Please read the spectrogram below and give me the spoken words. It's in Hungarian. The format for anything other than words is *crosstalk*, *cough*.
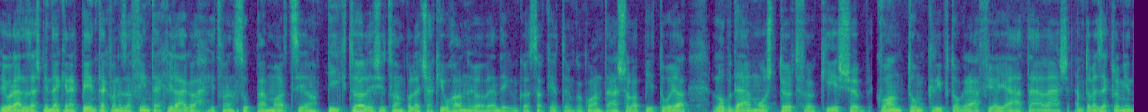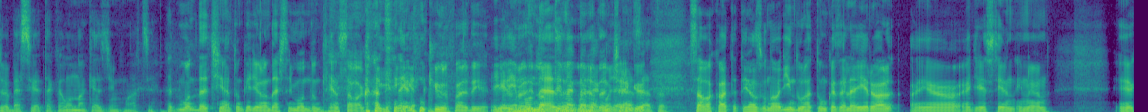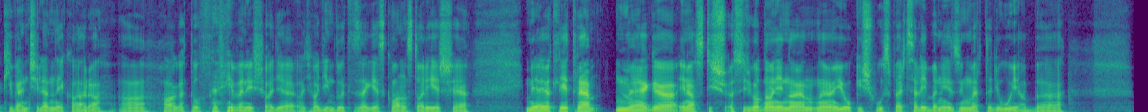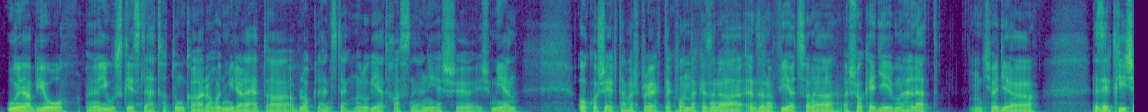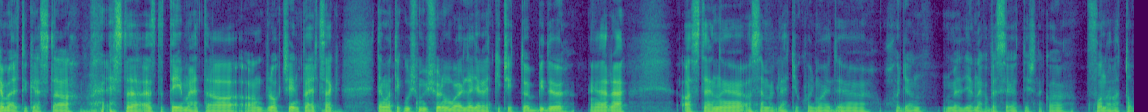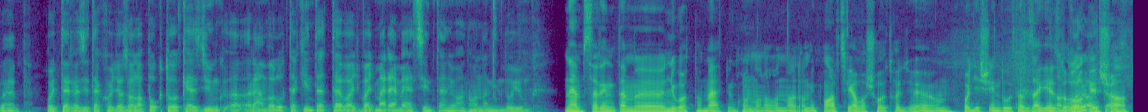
Jó rádozást mindenkinek, péntek van ez a fintek világa, itt van Szuppán Marcia Píktől, és itt van Polecsák Johan, ő a vendégünk, a szakértőnk, a kvantás alapítója. Lobdál most, tört föl később, kvantum kriptográfiai átállás. Nem tudom, ezekről mindről beszéltek-e, honnan kezdjünk, Marci? Hát mond, de csináltunk egy olyan adást, hogy mondunk ilyen szavakat, igen, igen, igen. külföldi, igen, külföldi én mondom, ti meg megmagyarázzátok. Szavakat, tehát én azt gondolom, hogy indulhatunk az elejéről. Egyrészt én, én olyan kíváncsi lennék arra a hallgató *laughs* nevében is, hogy hogy, hogy indult az egész Quant Story, és mire jött létre. Meg én azt is, azt is gondolom, hogy egy nagyon, nagyon jó kis 20 perc elébe nézünk, mert egy újabb, újabb jó use case láthatunk arra, hogy mire lehet a, a blokklánc technológiát használni, és, és milyen okos, értelmes projektek vannak ezen a, ezen a piacon a, a sok egyéb mellett. Úgyhogy a, ezért ki is emeltük ezt a, *laughs* ezt a, ezt a témát a, a blockchain percek tematikus műsorunkban, hogy legyen egy kicsit több idő erre. Aztán, aztán meglátjuk, hogy majd hogyan megy ennek a beszélgetésnek a fonala tovább. Hogy tervezitek, hogy az alapoktól kezdjünk rám való tekintettel, vagy, vagy már emelt szinten, Johan, honnan induljunk? Nem, szerintem ö, nyugodtan mehetünk hm. onnan, ahonnan, amit Marci javasolt, hogy ö, hogy is indult az egész Akkor dolog, rajta. és a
